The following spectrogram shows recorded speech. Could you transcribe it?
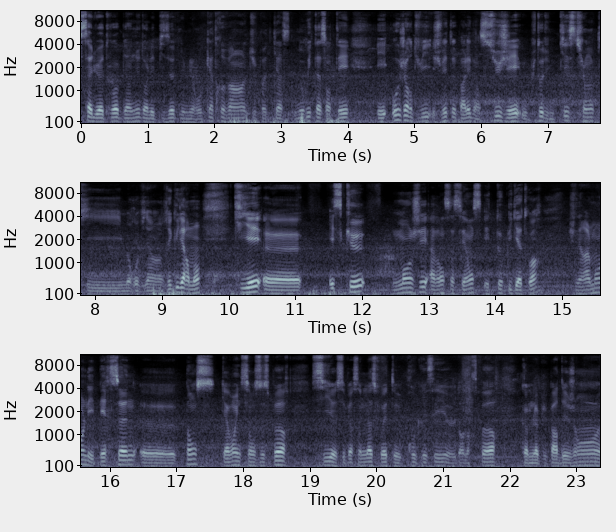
Salut à toi, bienvenue dans l'épisode numéro 81 du podcast Nourris ta santé. Et aujourd'hui, je vais te parler d'un sujet, ou plutôt d'une question qui me revient régulièrement, qui est euh, est-ce que manger avant sa séance est obligatoire? Généralement, les personnes euh, pensent qu'avant une séance de sport, si euh, ces personnes-là souhaitent progresser dans leur sport, comme la plupart des gens,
